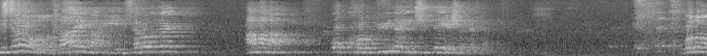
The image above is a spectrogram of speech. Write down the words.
İnsanoğlu daima iyimser olacak ama o korkuyu da içinde yaşatacak. Bunu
